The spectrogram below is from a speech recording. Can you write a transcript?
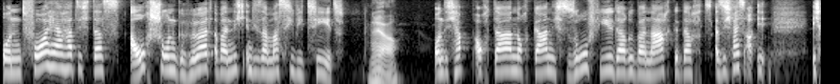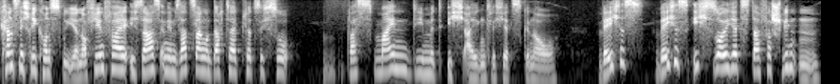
Und vorher hatte ich das auch schon gehört, aber nicht in dieser Massivität. Ja. Und ich habe auch da noch gar nicht so viel darüber nachgedacht. Also ich weiß auch, ich, ich kann es nicht rekonstruieren. Auf jeden Fall, ich saß in dem Satzang und dachte halt plötzlich so, was meinen die mit ich eigentlich jetzt genau? Welches, welches Ich soll jetzt da verschwinden?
